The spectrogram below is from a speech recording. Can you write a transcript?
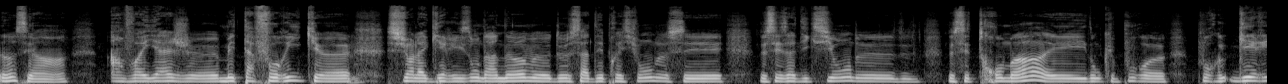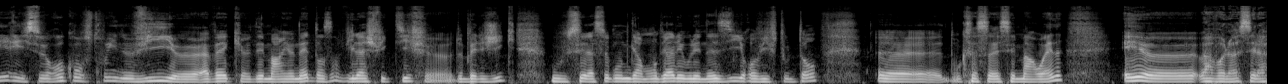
Hein, c'est un un voyage euh, métaphorique euh, sur la guérison d'un homme euh, de sa dépression, de ses de ses addictions, de de, de ses traumas et donc pour pour guérir, il se reconstruit une vie avec des marionnettes dans un village fictif de Belgique où c'est la Seconde Guerre mondiale et où les nazis revivent tout le temps. donc ça, c'est Marwen. Et euh, bah voilà, c'est la,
